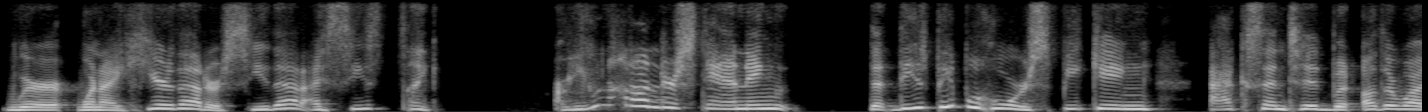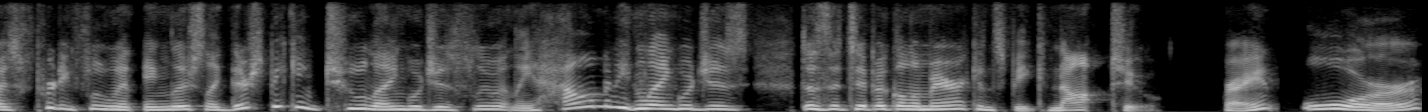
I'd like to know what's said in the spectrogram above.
Where when I hear that or see that, I see like, are you not understanding that these people who are speaking accented but otherwise pretty fluent English, like they're speaking two languages fluently. How many languages does a typical American speak? Not two. Right. Or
